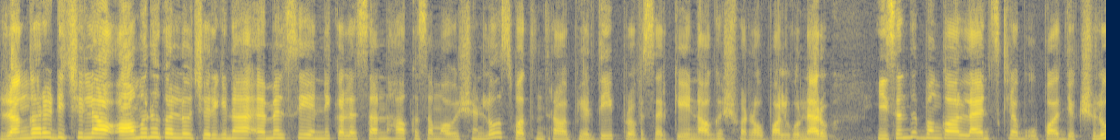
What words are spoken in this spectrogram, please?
రంగారెడ్డి జిల్లా ఆమనగల్లో జరిగిన ఎమ్మెల్సీ ఎన్నికల సన్నాహక సమావేశంలో స్వతంత్ర అభ్యర్థి ప్రొఫెసర్ కె నాగేశ్వరరావు పాల్గొన్నారు. ఈ సందర్భంగా లయన్స్ క్లబ్ ఉపాధ్యక్షులు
